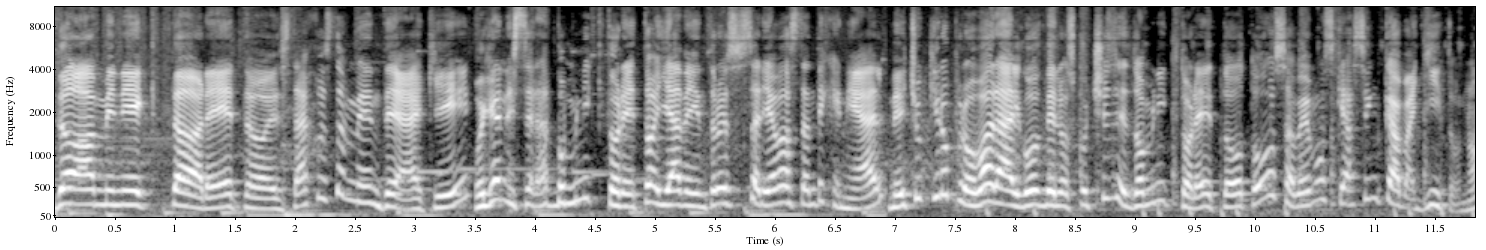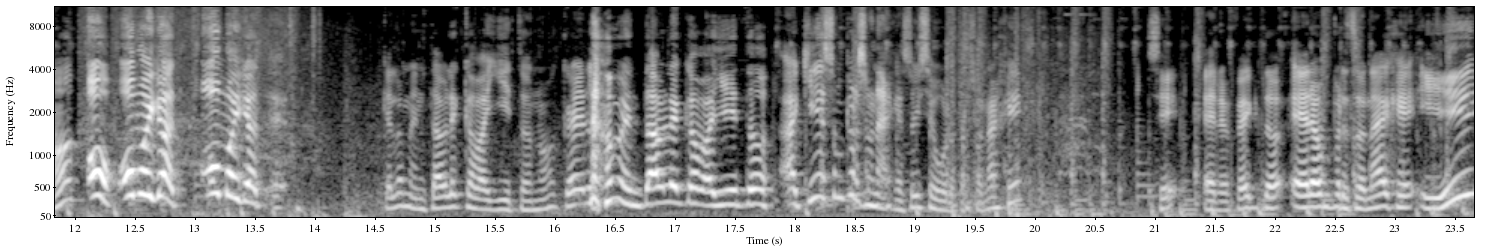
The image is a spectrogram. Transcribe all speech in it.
Dominic Toretto Está justamente aquí Oigan, ¿estará Dominic Toretto allá adentro? Eso estaría bastante genial De hecho, quiero probar algo de los coches de Dominic Toretto Todos sabemos que hacen caballito, ¿no? ¡Oh, oh my god! ¡Oh my god! Eh, Qué lamentable caballito, ¿no? Qué lamentable caballito Aquí es un personaje, estoy seguro Personaje Sí, en efecto, era un personaje y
